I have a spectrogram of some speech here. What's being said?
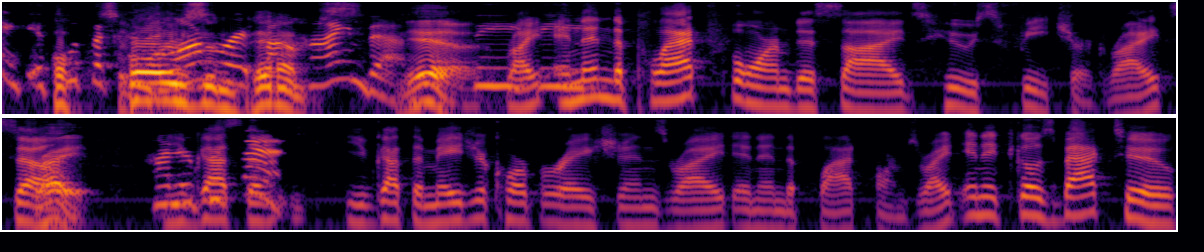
think. It's what the Whores and conglomerate behind them. Yeah. The, right the, and then the platform decides who's featured right so Right. You've got the you've got the major corporations right and then the platforms right and it goes back to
